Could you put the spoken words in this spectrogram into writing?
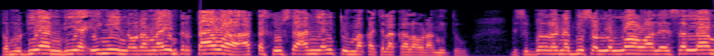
kemudian dia ingin orang lain tertawa atas kedustaannya itu, maka celakalah orang itu. Disebut oleh Nabi Shallallahu Alaihi Wasallam,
